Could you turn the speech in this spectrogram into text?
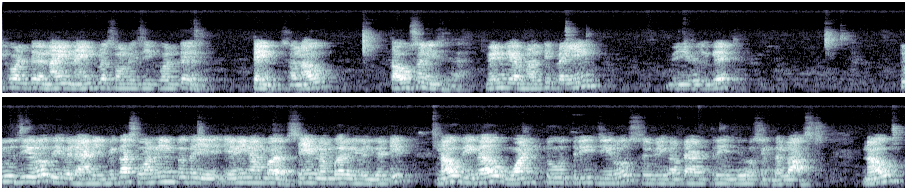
equal to 9 9 plus 1 is equal to 10 so now 1000 is there. When we are multiplying we will get 2 0 we will add it. Because 1 into the any number same number we will get it. Now we have 1 2 3 zeros so we have to add 3 zeros in the last. Now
